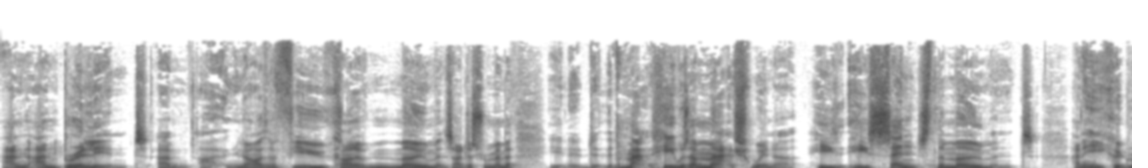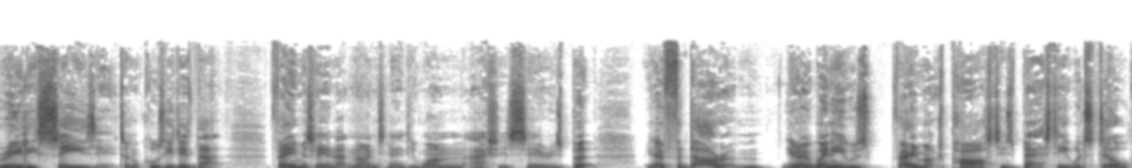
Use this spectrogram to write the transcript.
and and brilliant. Um, I, you know, I have a few kind of moments. I just remember he was a match winner. He he sensed the moment and he could really seize it. And of course, he did that famously in that 1981 Ashes series. But you know, for Durham, you know, when he was very much past his best, he would still.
